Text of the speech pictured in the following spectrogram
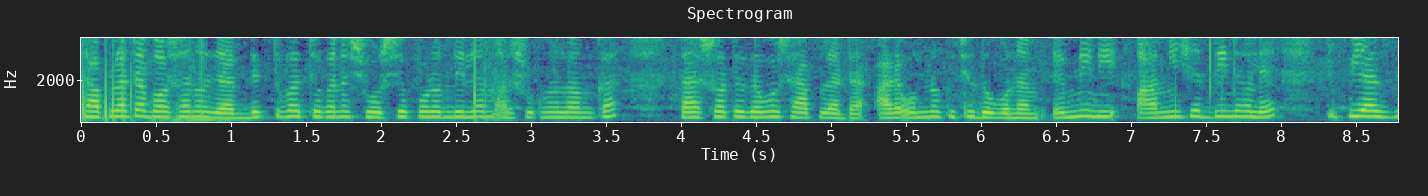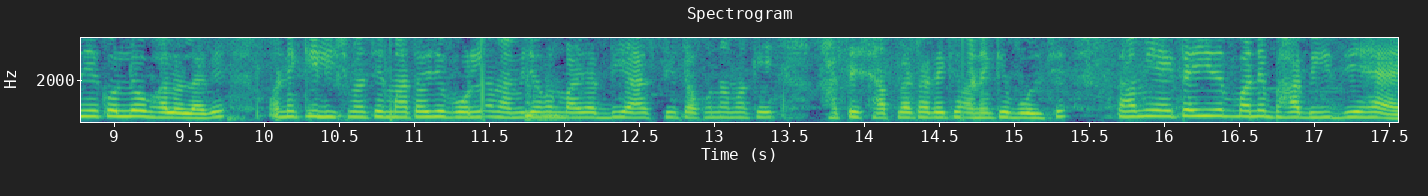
শাপলাটা বসানো যাক। দেখতে পাচ্ছ ওখানে সর্ষে ফোড়ন দিলাম আর শুকনো লঙ্কা। তার সাথে দেবো শাপলাটা। আর অন্য কিছু দেবো না। এমনি আমিষের দিন হলে একটু পেঁয়াজ দিয়ে করলেও ভালো লাগে। অনেক ইলিশ মাছের মাথা ওই যে বললাম, আমি যখন বাজার দিয়ে আসছি তখন আমাকে হাতে শাপলাটা দেখে অনেকে বলছে। তা আমি এটাই মানে ভাবি যে হ্যাঁ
